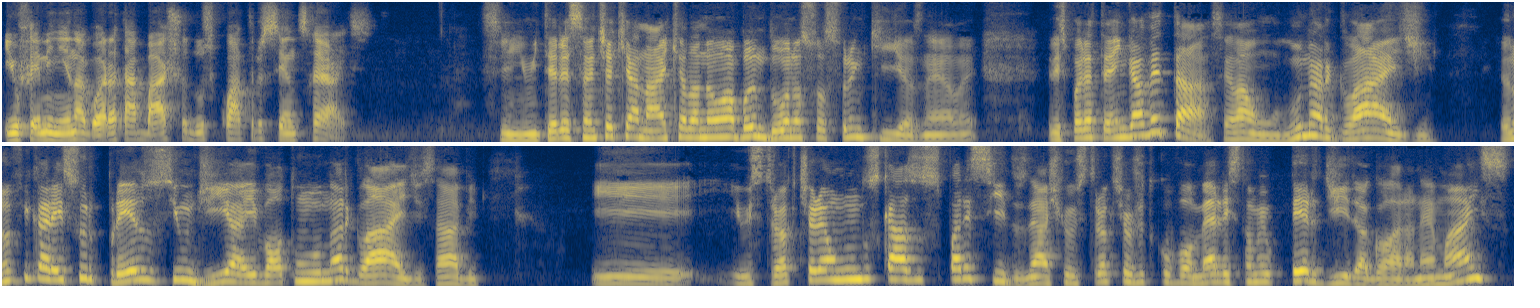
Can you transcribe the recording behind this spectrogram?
E o feminino agora está abaixo dos 400 reais. Sim, o interessante é que a Nike ela não abandona suas franquias, né? Ela, eles podem até engavetar, sei lá, um Lunar Glide. Eu não ficarei surpreso se um dia aí volta um Lunar Glide, sabe? E, e o Structure é um dos casos parecidos, né? Acho que o Structure junto com o Vomer eles estão meio perdidos agora, né? Mas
